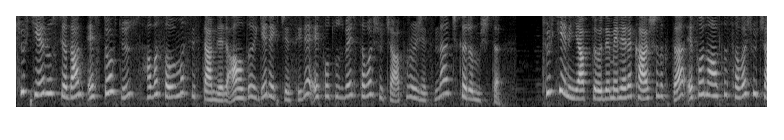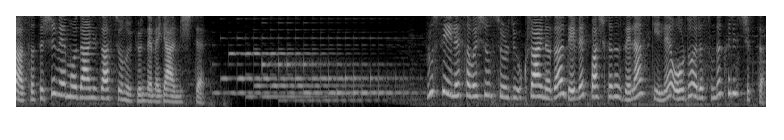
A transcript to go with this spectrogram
Türkiye, Rusya'dan S-400 hava savunma sistemleri aldığı gerekçesiyle F-35 savaş uçağı projesinden çıkarılmıştı. Türkiye'nin yaptığı ödemelere karşılık da F-16 savaş uçağı satışı ve modernizasyonu gündeme gelmişti. Rusya ile savaşın sürdüğü Ukrayna'da devlet başkanı Zelenski ile ordu arasında kriz çıktı.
